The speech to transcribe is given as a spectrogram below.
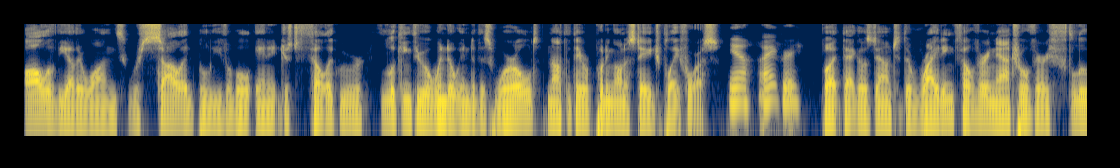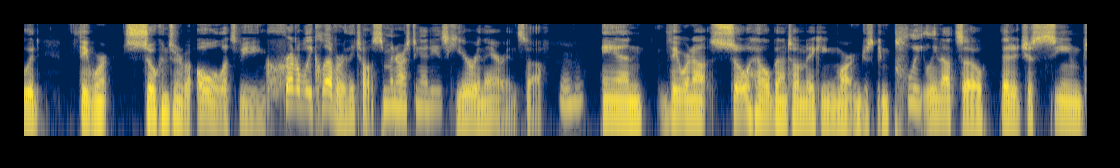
all of the other ones were solid, believable, and it just felt like we were looking through a window into this world, not that they were putting on a stage play for us. Yeah, I agree. But that goes down to the writing felt very natural, very fluid. They weren't so concerned about, oh, let's be incredibly clever. They taught us some interesting ideas here and there and stuff hmm and they were not so hell bent on making Martin just completely nutso that it just seemed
